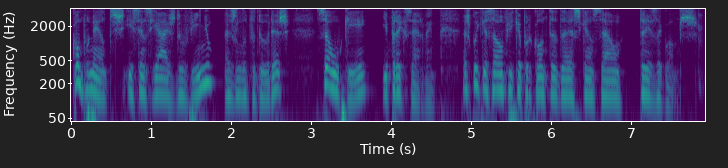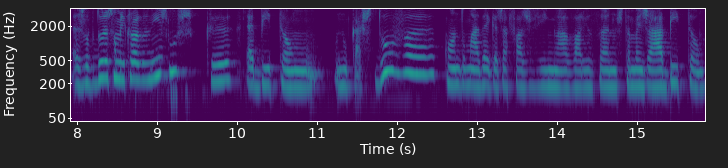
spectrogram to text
Componentes essenciais do vinho, as leveduras, são o quê e para que servem? A explicação fica por conta da escansão Teresa Gomes. As leveduras são micro-organismos que habitam no cacho de uva. Quando uma adega já faz vinho há vários anos, também já habitam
